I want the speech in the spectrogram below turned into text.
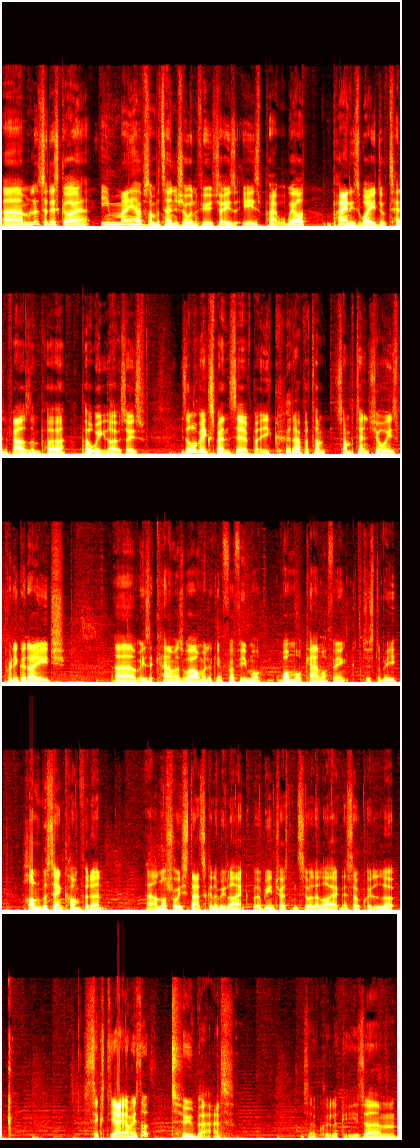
Um, looks at this guy. He may have some potential in the future. He's, he's we are paying his wage of ten thousand per per week though, so he's he's a little bit expensive, but he could have some potential. He's pretty good age. Um, he's a cam as well. And we're looking for a few more, one more cam, I think, just to be 100% confident. Uh, I'm not sure his stats are going to be like, but it'll be interesting to see what they're like. Let's have a quick look. 68. I mean, it's not too bad. Let's have a quick look at his um,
